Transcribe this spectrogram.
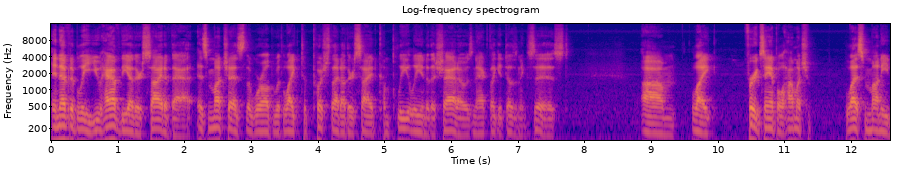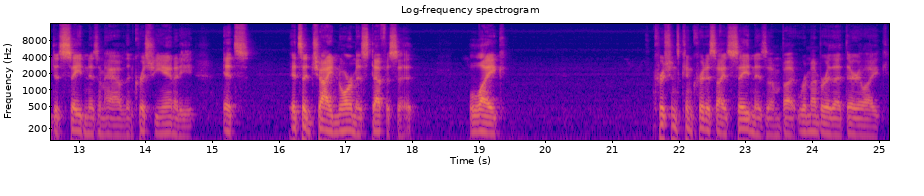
inevitably you have the other side of that as much as the world would like to push that other side completely into the shadows and act like it doesn't exist um, like for example how much less money does satanism have than christianity it's it's a ginormous deficit like christians can criticize satanism but remember that they're like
